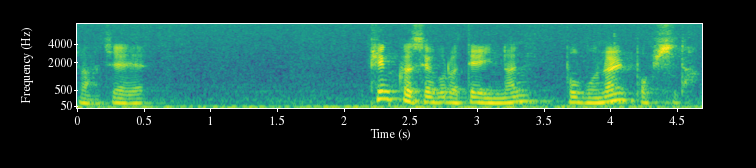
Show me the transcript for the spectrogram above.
자, 제 핑크색으로 되어 있는 부분을 봅시다.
